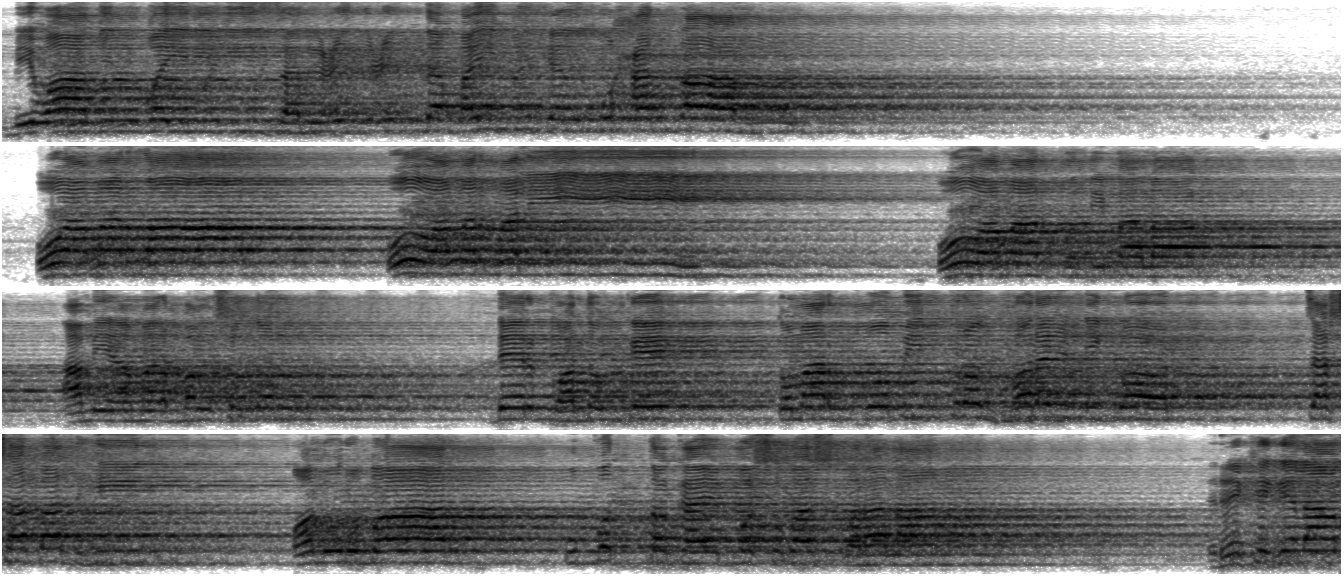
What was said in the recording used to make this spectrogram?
বিওয়াদিন গায়রি যি জার'ইন 'ইনদা বাইতিকাল মুহাররাম। ও আমার রব, ও আমার মালিক, ও আমার প্রতিপালক, আমি আমার বংশধরদের কদমকে তোমার পবিত্র ঘরের নিকট চাষাবাদহীন, অনুর্বর উপত্যকায় বসবাস করালাম। রেখে গেলাম।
